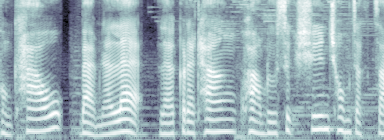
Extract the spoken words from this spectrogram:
ของเขา แบบนั้นแหละ และกระทั่งความรู้สึกชื่นชมจากใจ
